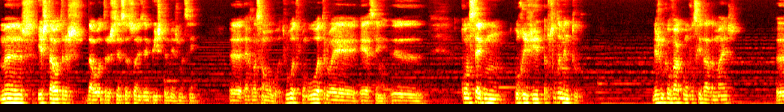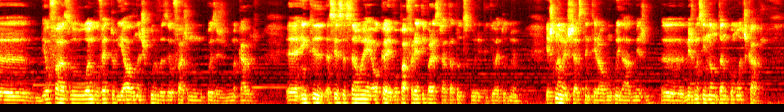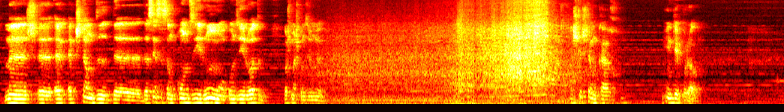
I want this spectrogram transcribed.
mas este dá outras, dá outras sensações em pista mesmo assim, uh, em relação ao outro. O outro, o outro é, é assim, uh, consegue-me corrigir absolutamente tudo. Mesmo que eu vá com velocidade a mais, uh, ele faz o ângulo vetorial nas curvas, ele faz coisas macabras, em que a sensação é, ok, vou para a frente e parece que já está tudo seguro e que aquilo é tudo meu este não, este já se tem que ter algum cuidado mesmo, uh, mesmo assim não tanto como outros carros. Mas uh, a, a, questão de, de, da sensação de conduzir um ou conduzir outro, gosto mais de conduzir o meu. Acho que este é um carro intemporal.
